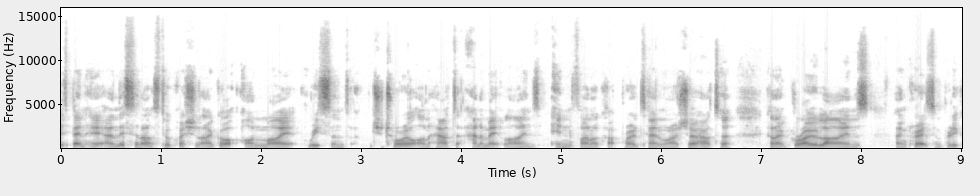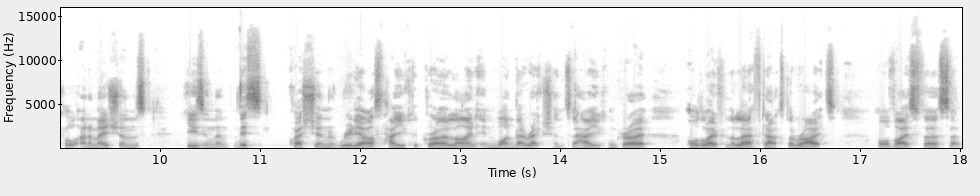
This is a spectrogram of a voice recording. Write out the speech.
it's Ben here, and this is an answer to a question I got on my recent tutorial on how to animate lines in Final Cut Pro 10, where I show how to kind of grow lines and create some pretty cool animations using them. This question really asked how you could grow a line in one direction, so how you can grow it all the way from the left out to the right, or vice versa.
